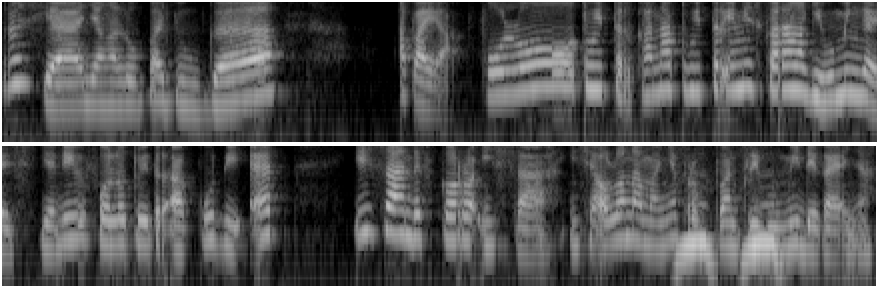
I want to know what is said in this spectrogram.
Terus ya jangan lupa juga apa ya follow Twitter karena Twitter ini sekarang lagi booming guys. Jadi follow Twitter aku di @isa underscore isa. Insya Allah namanya perempuan pribumi deh kayaknya.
